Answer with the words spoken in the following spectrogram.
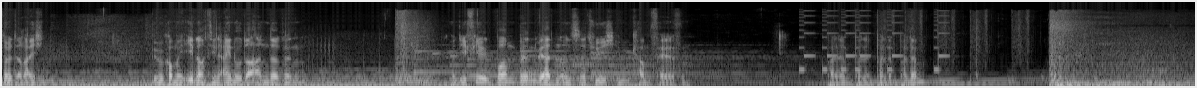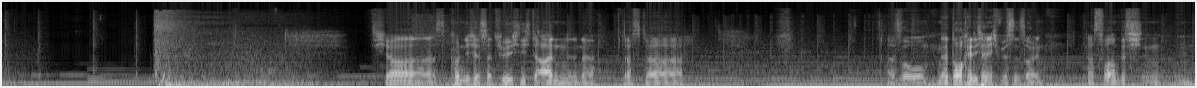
Sollte reichen. Wir bekommen eh noch den ein oder anderen. Und die vielen Bomben werden uns natürlich im Kampf helfen. Palim, palim, palim, palim. Tja, das konnte ich jetzt natürlich nicht ahnen, ne? Dass da... Also, na doch, hätte ich eigentlich wissen sollen. Das war ein bisschen... Hm,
